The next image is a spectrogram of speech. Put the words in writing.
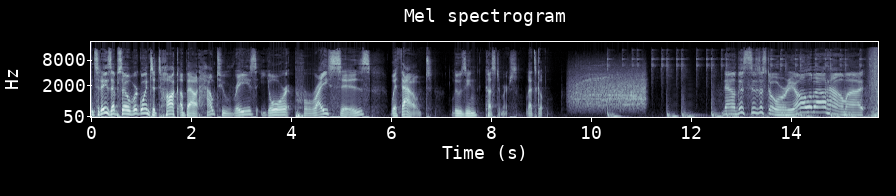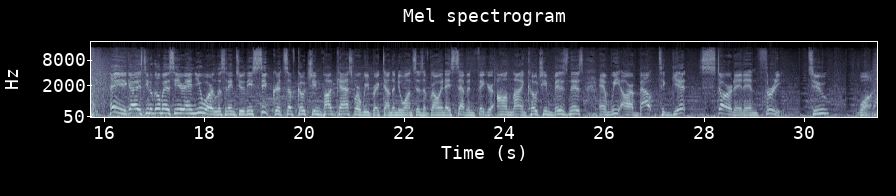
In today's episode, we're going to talk about how to raise your prices without losing customers. Let's go. Now, this is a story all about how my. Hey guys, Dino Gomez here, and you are listening to the Secrets of Coaching podcast, where we break down the nuances of growing a seven figure online coaching business. And we are about to get started in three two, one.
